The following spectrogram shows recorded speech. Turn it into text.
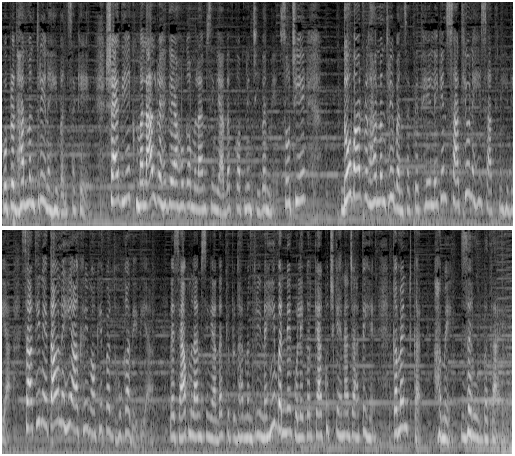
वो प्रधानमंत्री नहीं बन सके। शायद ये एक मलाल रह गया होगा मुलायम सिंह यादव को अपने जीवन में। सोचिए, दो बार प्रधानमंत्री बन सकते थे, लेकिन साथियों ने ही साथ नहीं दिया। साथी नेताओं ने ही आखिरी मौके पर धोखा दे दिया। वैसे आप मुलायम सिंह यादव के प्रधानमंत्री नहीं बनने को लेकर क्या कुछ कहना चाहते हैं कमेंट कर हमें ज़रूर बताएँ।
